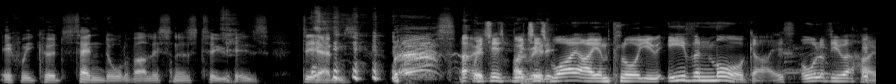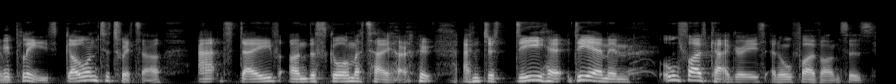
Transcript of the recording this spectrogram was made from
if we could send all of our listeners to his DMs, So, Which is which is why I implore you even more, guys, all of you at home, please go onto Twitter at Dave underscore Matteo and just DM him all five categories and all five answers.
